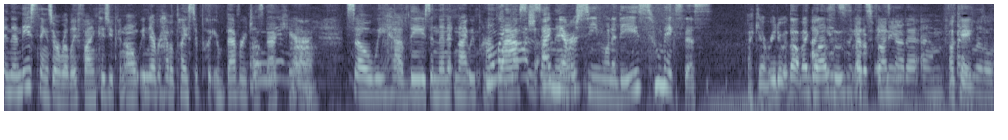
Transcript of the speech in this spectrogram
And then these things are really fun because you can all, we never have a place to put your beverages Oh, back yeah. here. So we have these and then at night we put our Oh my glasses gosh, in I've there. never seen one of these. Who makes this? I can't read it without my I- glasses. it's got That's a, funny. It's got a um, okay, little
